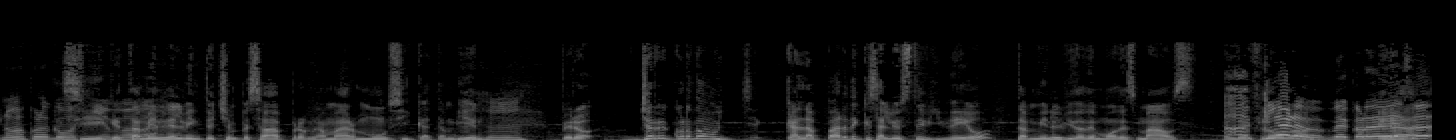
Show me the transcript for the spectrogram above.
no me acuerdo cómo se Sí, llamaba. que también en el 28 empezaba a programar música también. Pero yo recuerdo muy, que a la par de que salió este video, también el video de Modest Mouse. el Ah, de claro, me acordé Era- de eso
